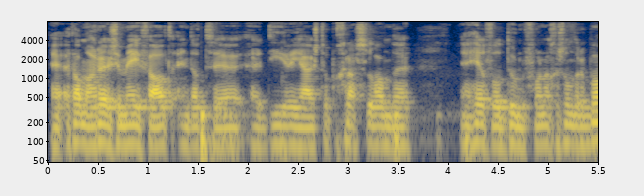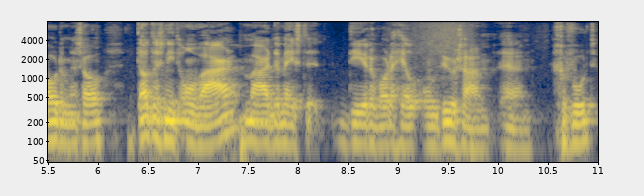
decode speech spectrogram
uh, het allemaal reuze meevalt en dat uh, dieren juist op graslanden heel veel doen voor een gezondere bodem en zo. Dat is niet onwaar, maar de meeste dieren worden heel onduurzaam uh, gevoed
